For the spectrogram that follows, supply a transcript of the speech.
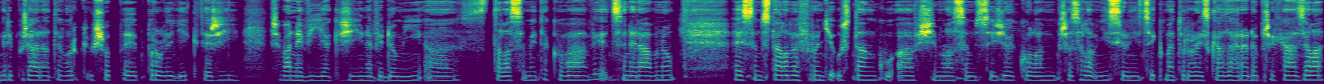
kdy pořádáte workshopy pro lidi, kteří třeba neví, jak žijí nevědomí. A stala se mi taková věc nedávno. Jsem stála ve frontě u stánku a všimla jsem si, že kolem přes hlavní silnici k metru Rajská zahrada přecházela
